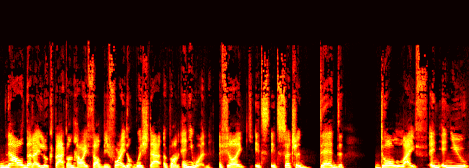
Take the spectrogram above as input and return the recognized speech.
now that I look back on how I felt before, I don't wish that upon anyone. I feel like it's, it's such a dead, dull life. And, and you,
